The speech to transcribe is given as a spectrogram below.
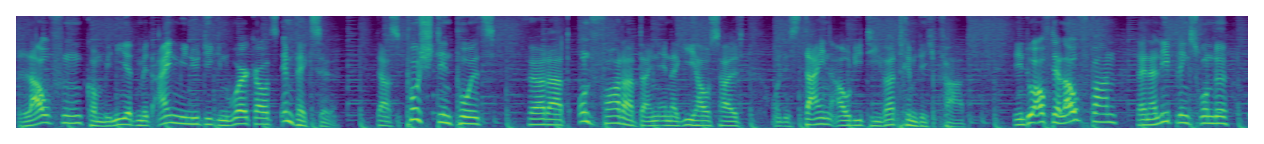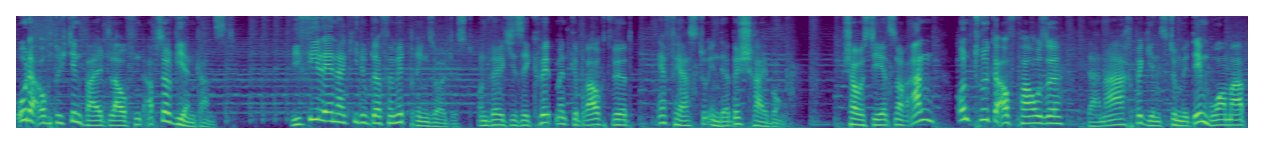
Laufen kombiniert mit einminütigen Workouts im Wechsel. Das pusht den Puls, fördert und fordert deinen Energiehaushalt und ist dein auditiver Trimmdichtpfad, den du auf der Laufbahn, deiner Lieblingsrunde oder auch durch den Wald laufend absolvieren kannst. Wie viel Energie du dafür mitbringen solltest und welches Equipment gebraucht wird, erfährst du in der Beschreibung. Schau es dir jetzt noch an und drücke auf Pause. Danach beginnst du mit dem Warm-up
